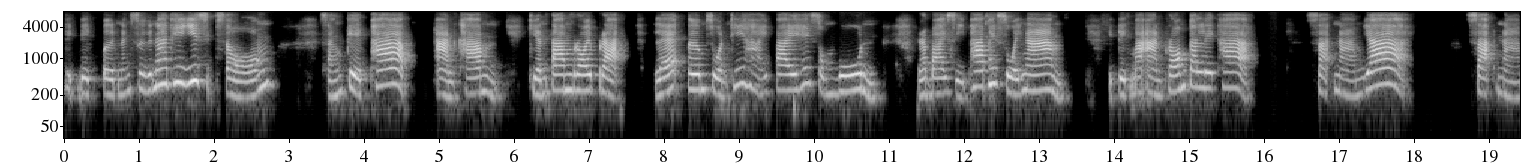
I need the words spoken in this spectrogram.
เด็กๆ เปิดหนังสือหน้าที่ 22 สังเกตภาพ อ่านคำ เขียนตามรอยประ และเติมส่วนที่หายไปให้สมบูรณ์ ระบายสีภาพให้สวยงาม เด็กๆ มาอ่านพร้อมกันเลยค่ะ สนามหญ้า สนาม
